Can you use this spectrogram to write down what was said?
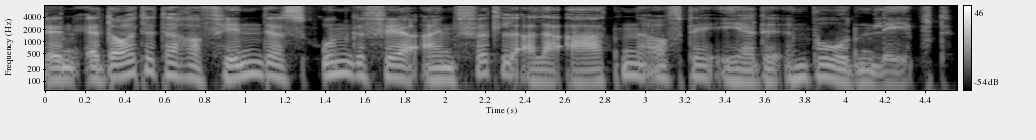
denn er deutet darauf hin, dass ungefähr ein Viertel aller Arten auf der Erde im Boden lebt.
